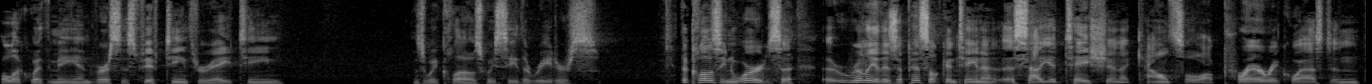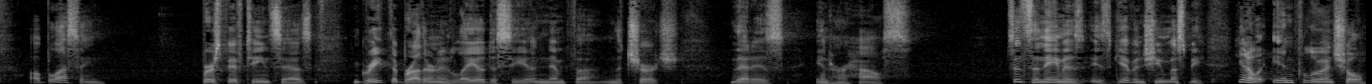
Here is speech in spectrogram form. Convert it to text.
Look with me in verses 15 through 18. As we close, we see the readers. The closing words, uh, really, this epistle contain a, a salutation, a counsel, a prayer request, and a blessing. Verse 15 says, Greet the brethren in Laodicea, Nympha, and the church that is in her house. Since the name is, is given, she must be, you know, influential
